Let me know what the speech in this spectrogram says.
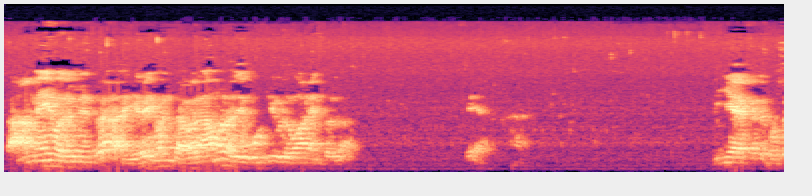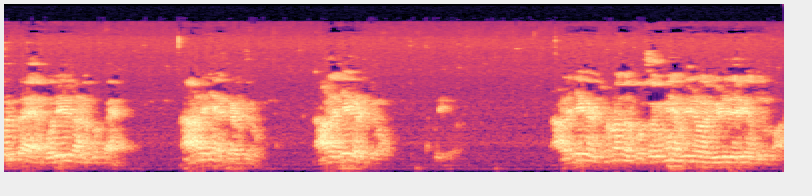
தாமே வரும் என்றால் இறைவன் தவறாமல் அதை ஊட்டி விடுவான் என்பதுதான். நீங்க அந்த புத்தகத்தை பொறியியல் அனுப்புங்க நாளையே எனக்கு கிடைச்சிடும் நாளைக்கே கிடைச்சிடும் நாலேஜே நாளைக்கே கிடைச்சோம்னா அந்த புத்தகமே அப்படி நம்ம வீடு தேடி வந்துருமா?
